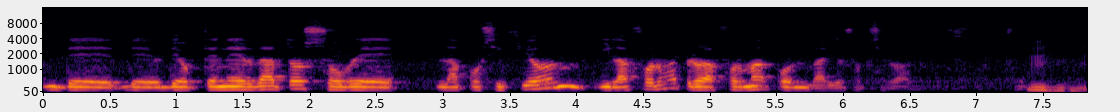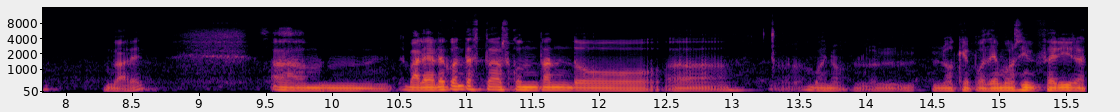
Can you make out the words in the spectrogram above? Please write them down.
de, de, obtener datos sobre la posición y la forma, pero la forma con varios observadores. Vale. vale, ahora cuando estabas contando, ah, bueno, lo, que podemos inferir a,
